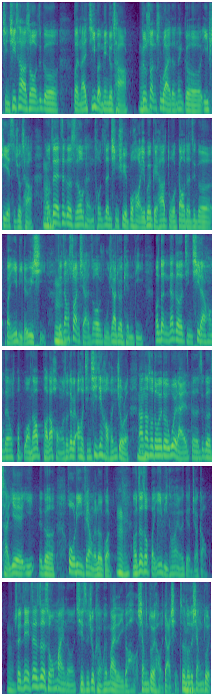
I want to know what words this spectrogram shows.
景气差的时候，这个本来基本面就差。就算出来的那个 EPS 就差，然后在这个时候可能投资人情绪也不好，也不会给他多高的这个本益比的预期，所以这样算起来之后股价就会偏低。然后等你那个景气蓝黄灯往到跑到红的时候，对不对？哦，景气已经好很久了，那那时候都会对未来的这个产业一那个获利非常的乐观。嗯，然后这时候本益比通常也会给的比较高。嗯，所以你在这时候卖呢，其实就可能会卖的一个好相对好价钱，这都是相对。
